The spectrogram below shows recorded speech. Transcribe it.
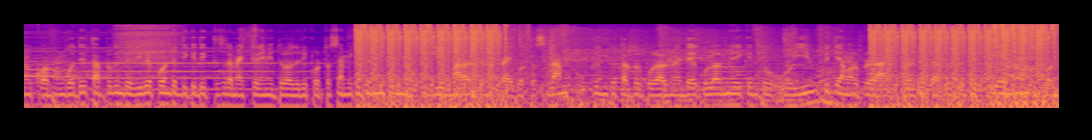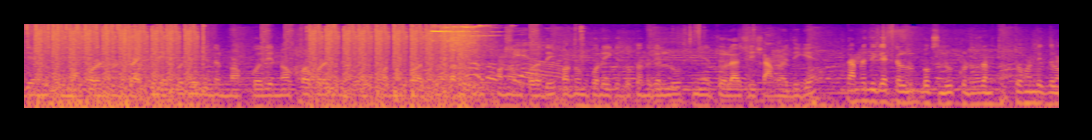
আমি কনফার্ম করে দিই। তারপর কিন্তু রিভে পয়েন্টের দিকে দেখতেছিলাম, একটা এনিমি দৌড়াদৌড়ি করতেছে। আমি কিন্তু নিচে ওকে গিয়ে মারার জন্য ট্রাই করতেছিলাম। কিন্তু তারপর গোলাল মেরে দেয়। গোলাল মেরে কিন্তু ওই ইউপি দিয়ে আমার উপরে রাশ করে দেয়। তারপর কিন্তু এই এনিমি পর দিয়ে নক করার জন্য ট্রাই করি। এরপর দিয়ে কিন্তু নক করে দিই নক করার পরে কিন্তু কনফার্ম করার জন্য তারপর করে। দিই কনফার্ম করেই কিন্তু ওখান থেকে লুট নিয়ে চলে আসি সামনের দিকে। সামনের দিকে একটা লুট বক্স লুট করতেছিলাম ঠিক তখন দেখলাম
